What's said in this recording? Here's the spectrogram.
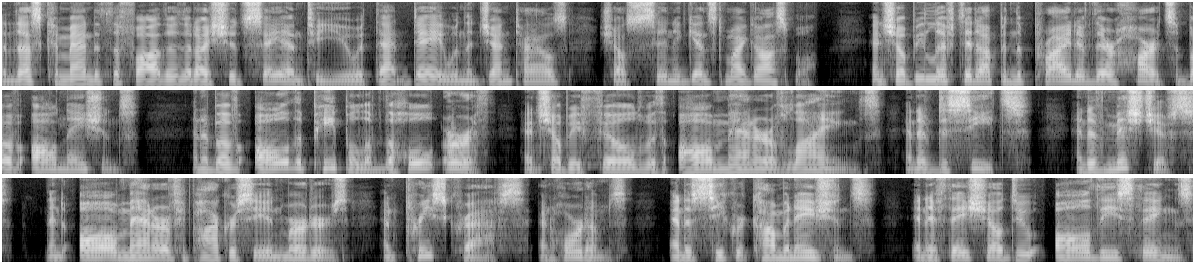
And thus commandeth the Father that I should say unto you at that day when the Gentiles shall sin against my gospel, and shall be lifted up in the pride of their hearts above all nations, and above all the people of the whole earth, and shall be filled with all manner of lyings, and of deceits, and of mischiefs, and all manner of hypocrisy, and murders, and priestcrafts, and whoredoms, and of secret combinations. And if they shall do all these things,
